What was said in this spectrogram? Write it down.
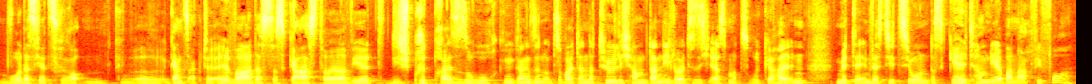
wo das jetzt äh, ganz aktuell war, dass das Gas teuer wird, die Spritpreise so hoch gegangen sind und so weiter. Natürlich haben dann die Leute sich erstmal zurückgehalten, mit der Investition. Das Geld haben die aber nach wie vor.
